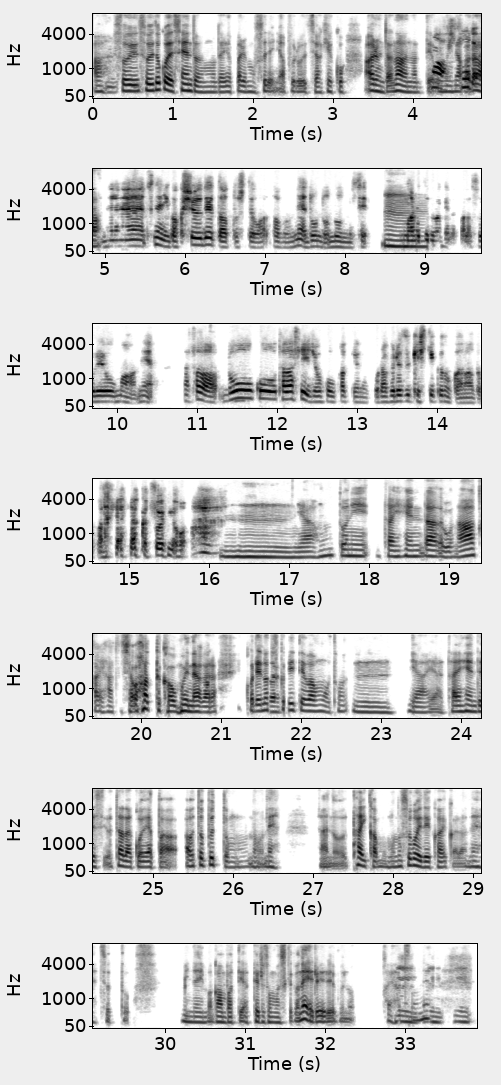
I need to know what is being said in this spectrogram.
あうんそういうそういうところで鮮度の問題やっぱりもうすでにアプローチは結構あるんだななんてまあ思いながらそうだよ、ね。常に学習データとしては多分ね、どんどんどんどんせうん生まれてるわけだから、それをまあね、ただ、どうこう正しい情報かっていうのをこうラベル付けしていくのかなとかね、なんかそういうのは。うーん、いや、本当に大変だろうな、開発者はとか思いながら、これの作り手はもうと、うん、いやいや、大変ですよ。ただ、これやっぱアウトプットのね、あの、対価もものすごいでかいからね、ちょっとみんな今頑張ってやってると思うんですけどね、LLM の開発をね。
